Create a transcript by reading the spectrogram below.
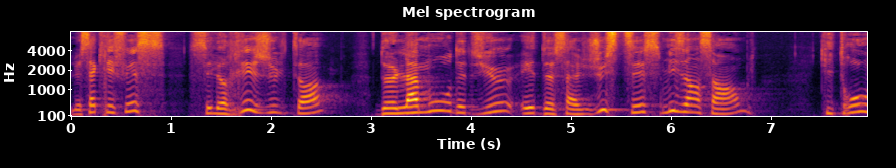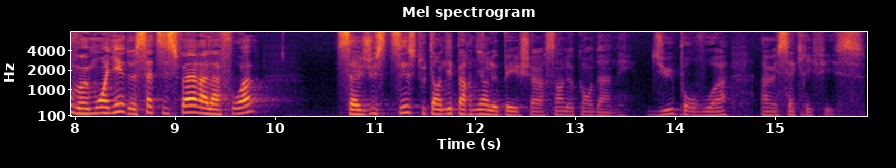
Le sacrifice, c'est le résultat de l'amour de Dieu et de sa justice mis ensemble, qui trouve un moyen de satisfaire à la fois sa justice tout en épargnant le pécheur sans le condamner. Dieu pourvoit à un sacrifice.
